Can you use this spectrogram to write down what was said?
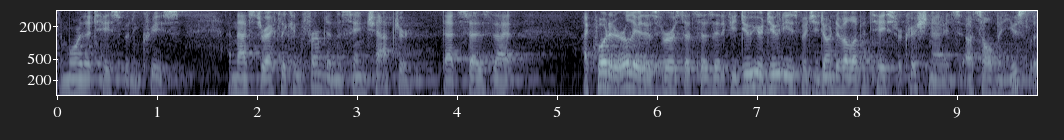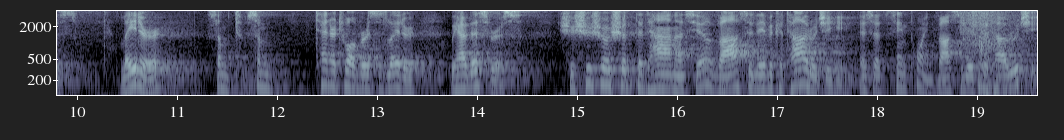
the more their taste would increase. And that's directly confirmed in the same chapter that says that, I quoted earlier this verse that says that if you do your duties but you don't develop a taste for Krishna, it's, it's all been useless. Later, some, some 10 or 12 verses later, we have this verse. Shushusho Shuddhadhanasya Vasudeva Kataruchihi. There's that same point, Vasudeva Kataruchi.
